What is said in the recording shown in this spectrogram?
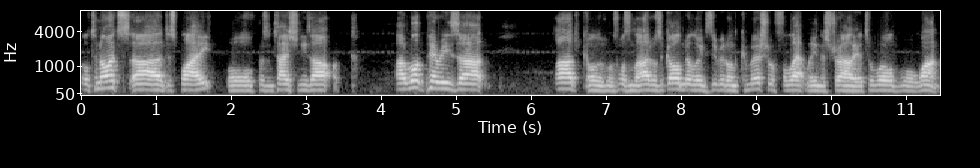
Well, tonight's uh, display or presentation is uh, uh, Rod Perry's uh, large, oh, it wasn't large, it was a gold medal exhibit on commercial philately in Australia to World War One.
